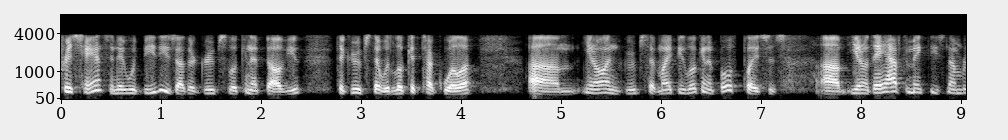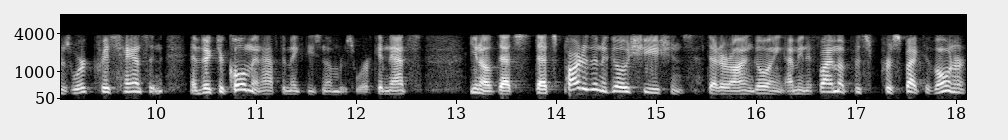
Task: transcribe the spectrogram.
Chris Hansen. It would be these other groups looking at Bellevue, the groups that would look at Tukwila, um, you know, and groups that might be looking at both places. Um, you know, they have to make these numbers work. Chris Hansen and Victor Coleman have to make these numbers work, and that's you know that's that's part of the negotiations that are ongoing. I mean, if I'm a pers- prospective owner,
